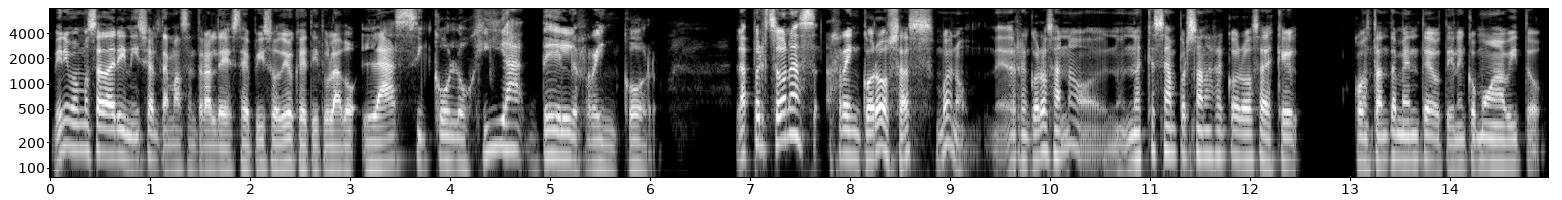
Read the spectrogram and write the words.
Bien, y vamos a dar inicio al tema central de este episodio que he titulado La psicología del rencor. Las personas rencorosas, bueno, eh, rencorosas no, no, no es que sean personas rencorosas, es que constantemente o tienen como hábito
